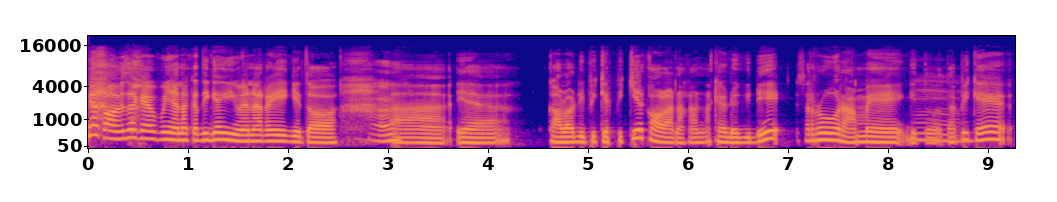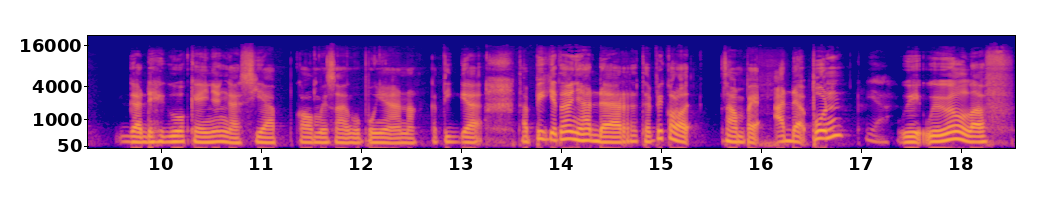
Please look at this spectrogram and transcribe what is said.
Nggak kalau misalnya kayak punya anak ketiga gimana Rey gitu. Uh, ya kalau dipikir-pikir kalau anak-anaknya udah gede seru rame gitu. Tapi kayak gak deh gue kayaknya nggak siap kalau misalnya gue punya anak ketiga. Tapi kita nyadar. Tapi kalau sampai ada pun Iya. we we will love.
